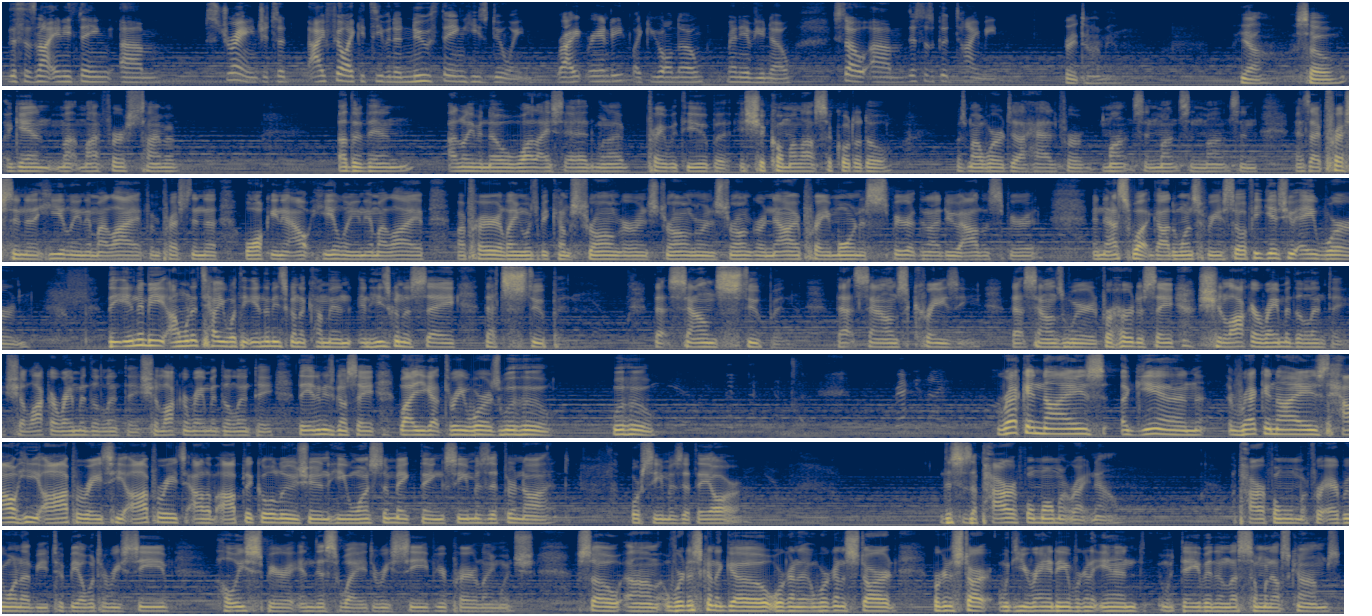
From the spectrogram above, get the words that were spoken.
this is not anything um, strange. It's a I feel like it's even a new thing he's doing, right, Randy? Like you all know, many of you know. So um, this is good timing. Great timing. Yeah. So again, my, my first time, of, other than I don't even know what I said when I prayed with you, but Ishikomala Sakododo was my words that I had for months and months and months. And as I pressed into healing in my life and pressed into walking out healing in my life, my prayer language becomes stronger and stronger and stronger. And now I pray more in the spirit than I do out of spirit. And that's what God wants for you. So if He gives you a word, the enemy, I want to tell you what the enemy's going to come in and he's going to say, That's stupid. That sounds stupid. That sounds crazy that sounds weird. For her to say, Shalaka Rema Delente, Shalaka Rema Delente, Shalaka Rema Delente, the enemy's going to say, wow, you got three words, woohoo, woohoo. Recognize again, recognize how he operates. He operates out of optical illusion. He wants to make things seem as if they're not or seem as if they are. This is a powerful moment right now a powerful moment for every one of you to be able to receive Holy Spirit in this way, to receive your prayer language. So um, we're just going to go. We're going to we're going to start. We're going to start with you, Randy. We're going to end with David, unless someone else comes.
